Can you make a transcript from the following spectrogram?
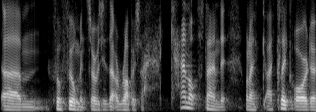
um, fulfillment services that are rubbish. I cannot stand it when I, I click order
